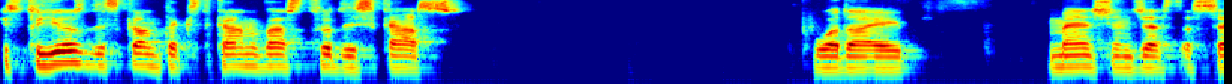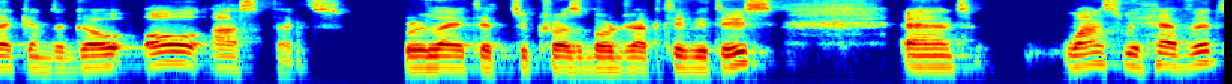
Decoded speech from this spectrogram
is to use this context canvas to discuss what I mentioned just a second ago, all aspects related to cross-border activities. And once we have it,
